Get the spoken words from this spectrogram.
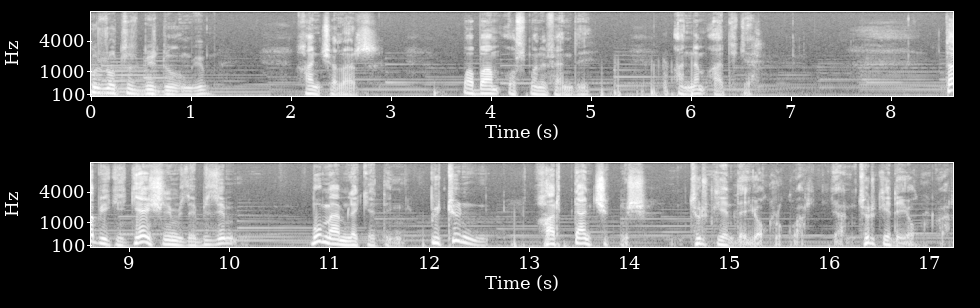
1931 doğumluyum. Hançalar. Babam Osman Efendi. Annem Atike. Tabii ki gençliğimizde bizim bu memleketin bütün harpten çıkmış. Türkiye'de yokluk var. Yani Türkiye'de yokluk var.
